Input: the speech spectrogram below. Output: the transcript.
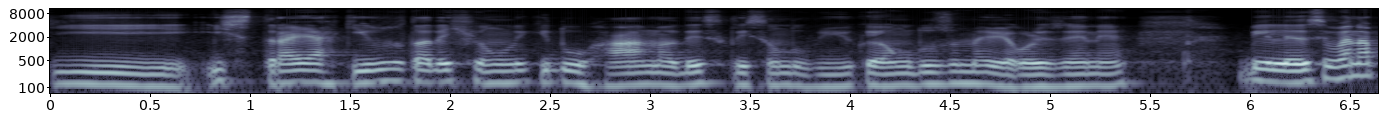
que extrai arquivos, tá deixando o link do RAR na descrição do vídeo, que é um dos melhores, né? Beleza, você vai na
